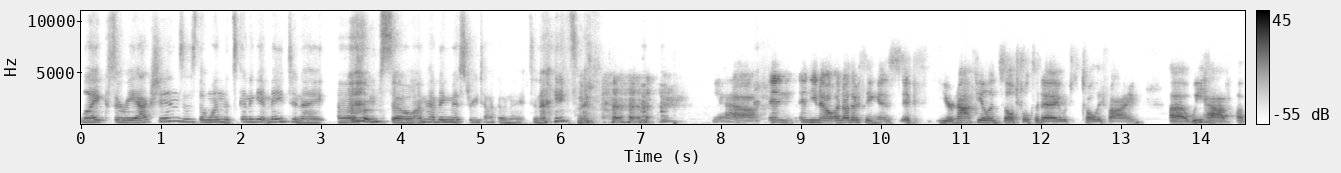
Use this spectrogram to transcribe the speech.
likes or reactions is the one that's going to get made tonight. Um, so I'm having mystery taco night tonight. yeah and and you know another thing is if you're not feeling social today which is totally fine uh, we have a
